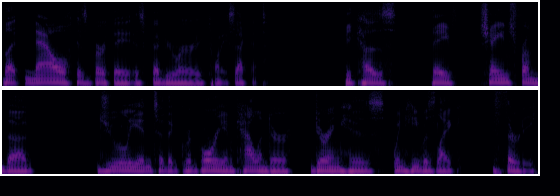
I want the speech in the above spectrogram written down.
but now his birthday is February twenty second, because they've changed from the Julian to the Gregorian calendar during his when he was like thirty.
